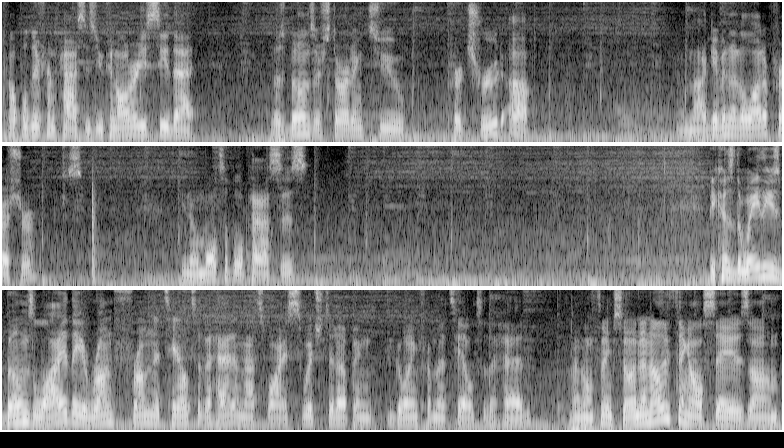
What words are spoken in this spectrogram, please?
A Couple different passes. You can already see that those bones are starting to protrude up. I'm not giving it a lot of pressure. You know, multiple passes. Because the way these bones lie, they run from the tail to the head, and that's why I switched it up and going from the tail to the head. I don't think so. And another thing I'll say is um,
